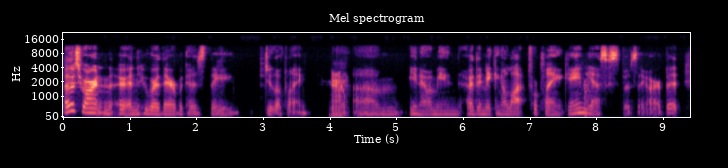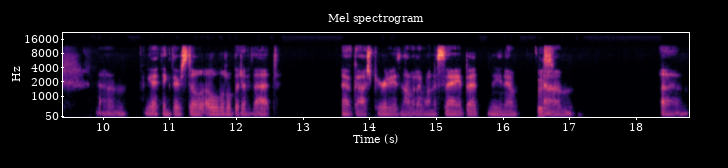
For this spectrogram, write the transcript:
others who aren't and, and who are there because they do love playing Yeah. um you know i mean are they making a lot for playing a game yes i suppose they are but um yeah i think there's still a little bit of that oh gosh purity is not what i want to say but you know This, um um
